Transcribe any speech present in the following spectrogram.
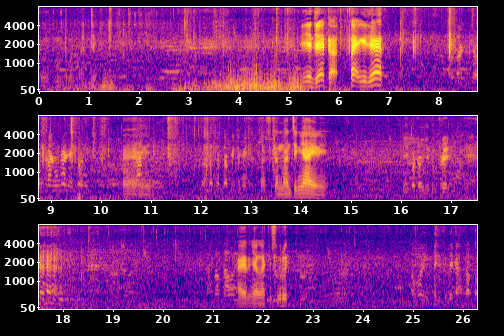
tuh teman-teman mancing iya jet kak. Tek jet. Eh, ini. Pasukan mancingnya ini pada youtuber ini airnya lagi surut. Apa youtube kang tato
